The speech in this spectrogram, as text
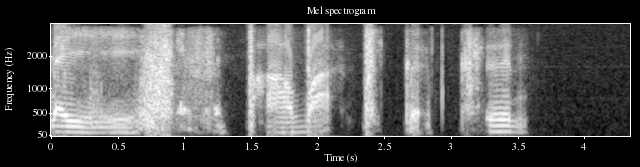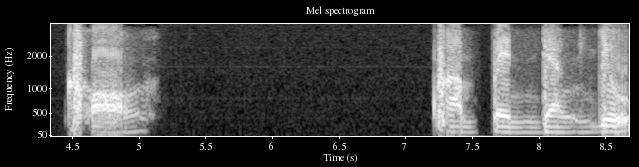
ในภาวะที่เกิดขึ้นของ ความเป็นอย่างอยู่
